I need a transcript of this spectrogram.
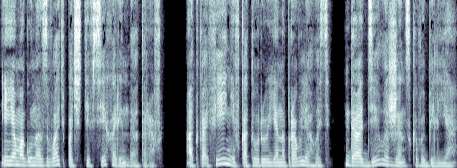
и я могу назвать почти всех арендаторов. От кофейни, в которую я направлялась, до отдела женского белья.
